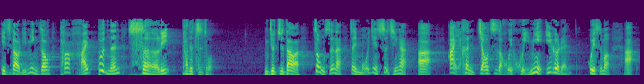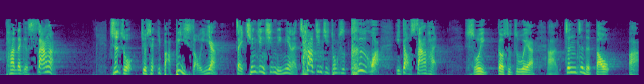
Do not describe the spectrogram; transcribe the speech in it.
一直到临命中，他还不能舍离他的执着，你就知道啊，众生呢，在某一件事情啊啊，爱恨交织的会毁灭一个人。为什么啊？他那个伤啊，执着就像一把匕首一样，在清净心里面呢插进去，同时刻画一道伤害。所以告诉诸位啊啊，真正的刀啊。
